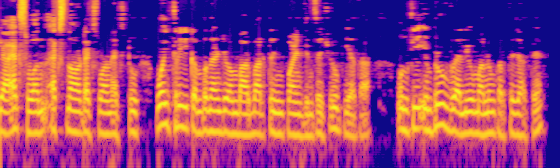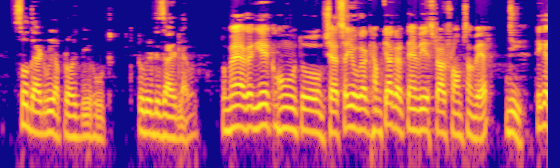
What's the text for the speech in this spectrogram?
یا x one x naught x one x two وہی تھری کمپوننٹ جو ہم بار بار تین پوائنٹ جن سے شروع کیا تھا ان کی امپرووڈ ویلیو معلوم کرتے جاتے ہیں. So that we approach the root to the desired level تو میں اگر یہ کہوں تو شاید صحیح ہوگا کہ ہم کیا کرتے ہیں وی اسٹارٹ فرام سم ویئر جی۔ ٹھیک ہے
